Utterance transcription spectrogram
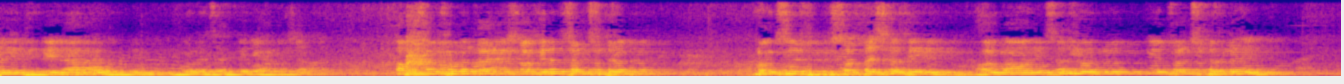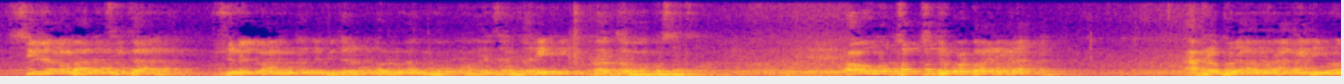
अलिक धेरै लागेको भन्ने मलाई जानकारी आएको छ। अब सम्पूर्ण कार्य सकेर चलचित्र मङ्सिर सत्ताइस गते हलमा आउनेछ यो यो चलचित्रलाई श्रीराम बालाजीका सुनिल आनन्दले वितरण गर्न लाग्नुभएको मलाई जानकारी प्राप्त भएको छ। अब म चलचित्रको बारेमा आफ्नो कुराहरू राखिदिनु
